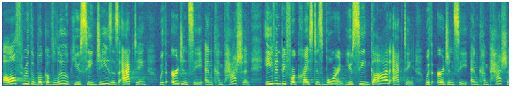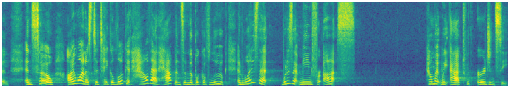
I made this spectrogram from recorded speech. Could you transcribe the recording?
All through the book of Luke, you see Jesus acting with urgency and compassion. Even before Christ is born, you see God acting with urgency and compassion. And so I want us to take a look at how that happens in the book of Luke and what, is that, what does that mean for us? How might we act with urgency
